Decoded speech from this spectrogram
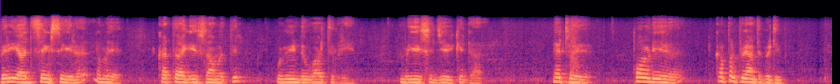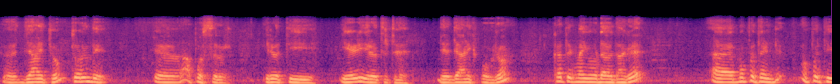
பெரிய அதிசயம் செய்கிற நம்முடைய கர்த்தராகிய இயேசு நாமத்தில் மீண்டும் வாழ்த்துக்கிறேன் நம்முடைய இயேசு ஜீவிக்கின்றார் நேற்று பவுளுடைய கப்பல் பிரயாணத்தை பற்றி தியானித்தோம். தொடர்ந்து அப்போஸ்தலர் இருபத்தி ஏழு இருபத்தெட்டு தியானிக்கு தியானிக்க போகிறோம். கத்துக்கு மகிமை உண்டாவதாக முப்பத்தெண்டு முப்பத்தி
